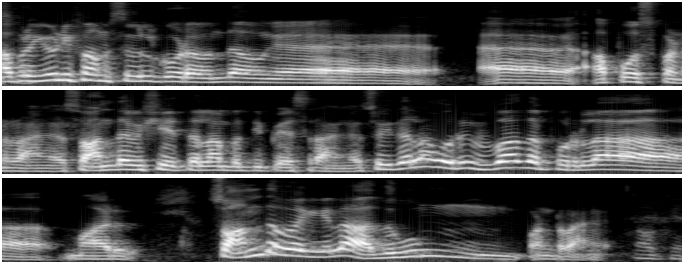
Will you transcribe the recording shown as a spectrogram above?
அப்புறம் யூனிஃபார்ம் சிவில் கோடை வந்து அவங்க அப்போஸ் பண்ணுறாங்க ஸோ அந்த விஷயத்தெல்லாம் பற்றி பேசுகிறாங்க ஸோ இதெல்லாம் ஒரு விவாத பொருளாக மாறுது. ஸோ அந்த வகையில் அதுவும் பண்ணுறாங்க ஓகே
